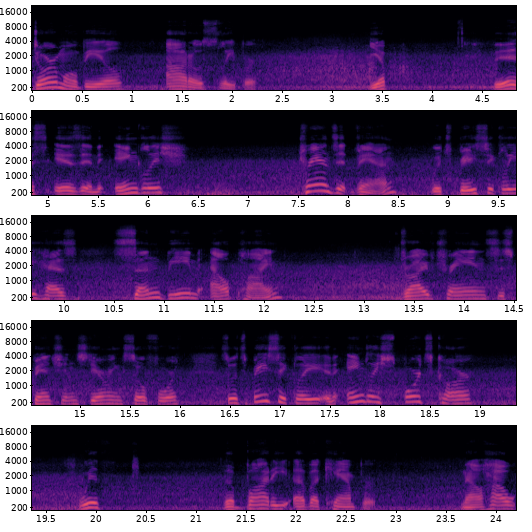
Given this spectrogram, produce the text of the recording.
Dormobile Auto Sleeper. Yep. This is an English transit van, which basically has Sunbeam Alpine, drivetrain, suspension, steering, so forth. So it's basically an English sports car with the body of a camper. Now, how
